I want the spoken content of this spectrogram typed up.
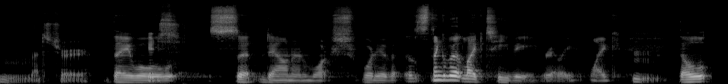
Hmm, that's true. They will It's- sit down and watch whatever. Let's think about it like TV, really. Like Hmm. they'll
